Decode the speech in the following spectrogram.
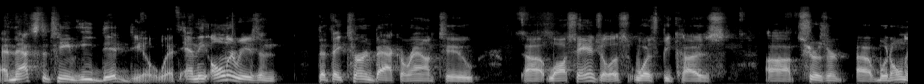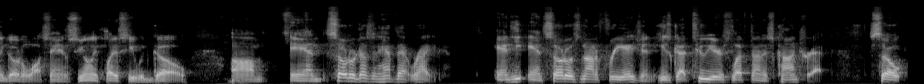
and that's the team he did deal with. And the only reason that they turned back around to uh, Los Angeles was because uh, Scherzer uh, would only go to Los Angeles, the only place he would go. Um, and Soto doesn't have that right. And he and Soto's not a free agent. He's got two years left on his contract. So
